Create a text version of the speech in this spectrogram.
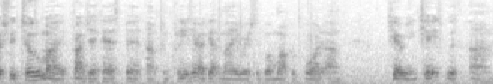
Diversity 2, my project has been um, complete here. I got my erasable marker board um, carrying case with um,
